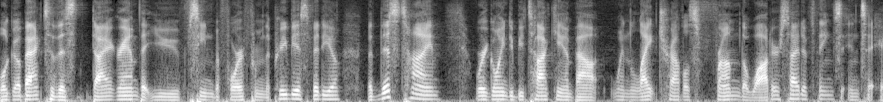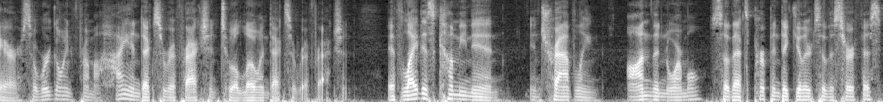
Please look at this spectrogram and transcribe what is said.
We'll go back to this diagram that you've seen before from the previous video, but this time we're going to be talking about when light travels from the water side of things into air. So we're going from a high index of refraction to a low index of refraction. If light is coming in and traveling on the normal, so that's perpendicular to the surface,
